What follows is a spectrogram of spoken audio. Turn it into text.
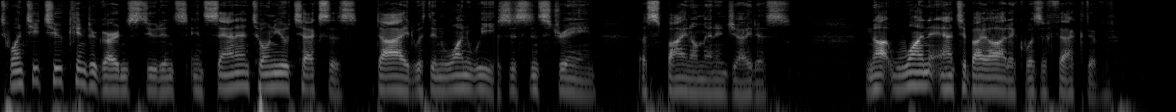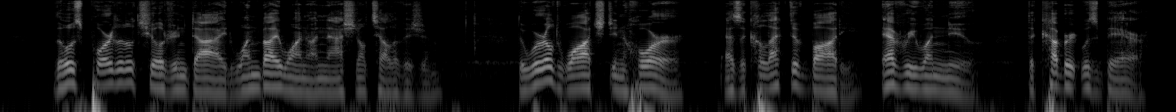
22 kindergarten students in San Antonio, Texas died within one week of resistant strain of spinal meningitis. Not one antibiotic was effective. Those poor little children died one by one on national television. The world watched in horror as a collective body. Everyone knew the cupboard was bare.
